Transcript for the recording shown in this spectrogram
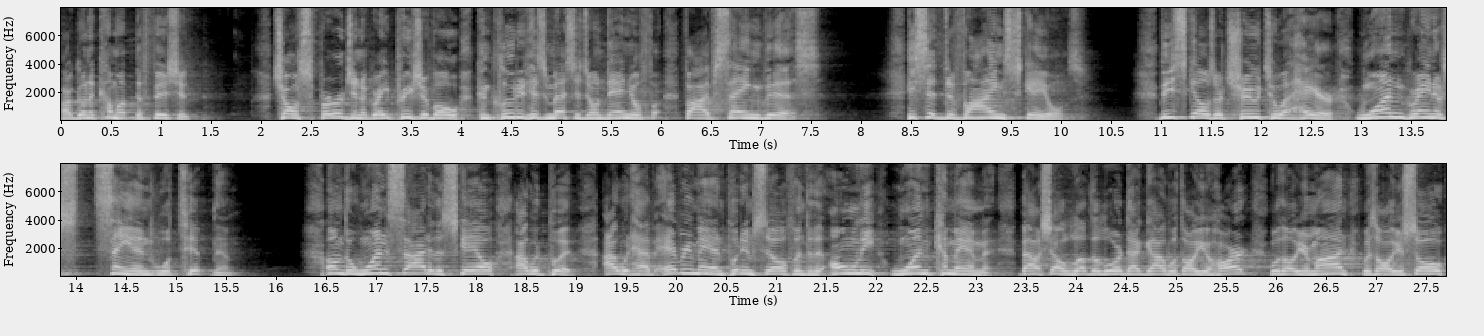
are going to come up deficient. Charles Spurgeon, a great preacher of old, concluded his message on Daniel 5 saying this. He said, Divine scales. These scales are true to a hair. One grain of sand will tip them. On the one side of the scale, I would put, I would have every man put himself into the only one commandment. Thou shalt love the Lord thy God with all your heart, with all your mind, with all your soul,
